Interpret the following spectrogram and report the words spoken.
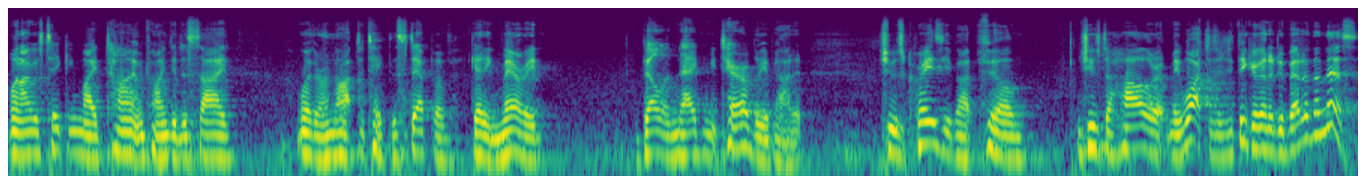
When I was taking my time trying to decide whether or not to take the step of getting married, Bella nagged me terribly about it. She was crazy about Phil. And she used to holler at me, watch, she said, you think you're going to do better than this?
